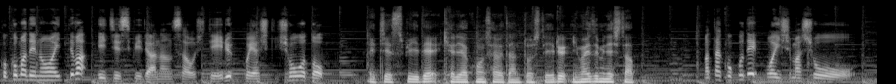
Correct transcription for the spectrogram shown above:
ここまでのお相手は、HSP でアナウンサーをしている小屋敷翔吾と、HSP でキャリアコンサルタントをしている今泉でした。またここでお会いしましょう。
